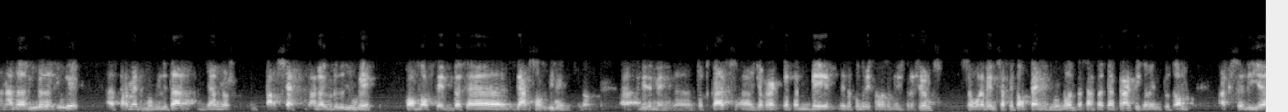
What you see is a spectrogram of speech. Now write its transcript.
Anar de viure de lloguer eh, permet mobilitat, ja no es percep anar a viure de lloguer com el fet de que llança els diners. No? Eh, evidentment, eh, en tot cas, eh, jo crec que també, des del punt de vista de les administracions, segurament s'ha fet el pèndol, no? hem passat que pràcticament tothom accedia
